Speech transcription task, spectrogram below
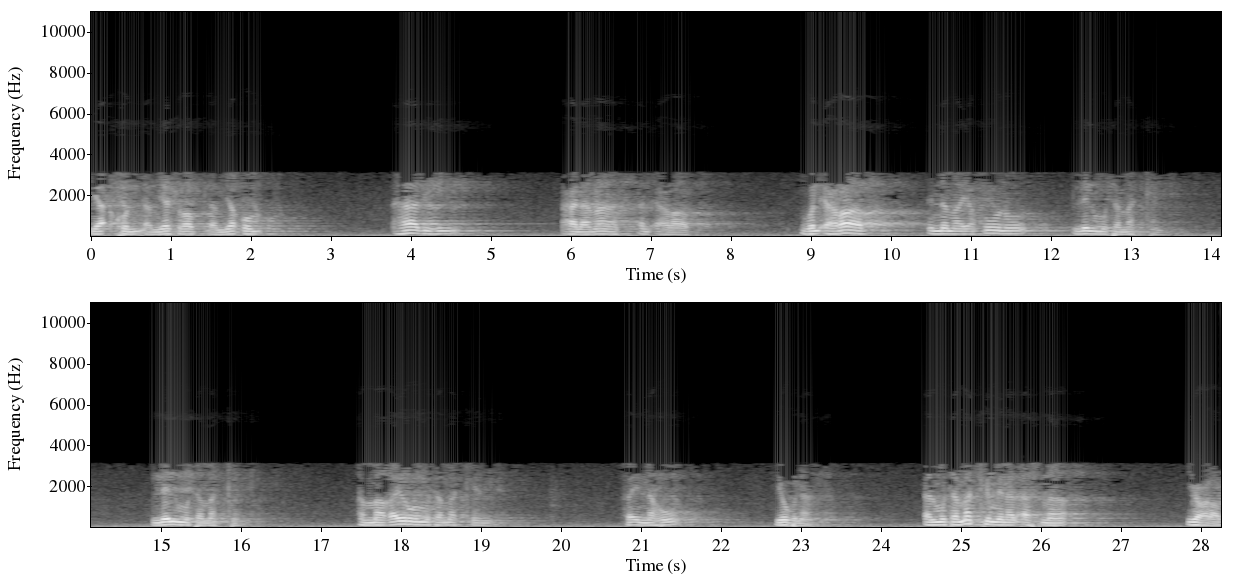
يأكل لم يشرب لم يقم. هذه علامات الإعراب. والإعراب إنما يكون للمتمكن للمتمكن. أما غير المتمكن فإنه يبنى. المتمكن من الأسماء يعرب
